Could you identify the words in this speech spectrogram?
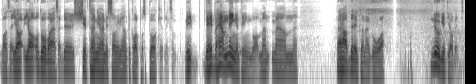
var så här, ja, ja, och då var jag så här, du, shit hörni, hörni, sorry, vi har inte koll på språket liksom. Vi, det hände ingenting då, men, men där hade det kunnat gå ruggigt jobbigt.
